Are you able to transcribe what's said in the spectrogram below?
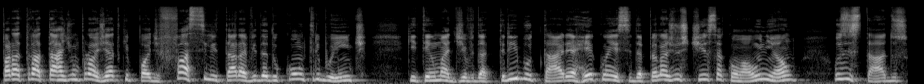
para tratar de um projeto que pode facilitar a vida do contribuinte que tem uma dívida tributária reconhecida pela Justiça com a União, os estados,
